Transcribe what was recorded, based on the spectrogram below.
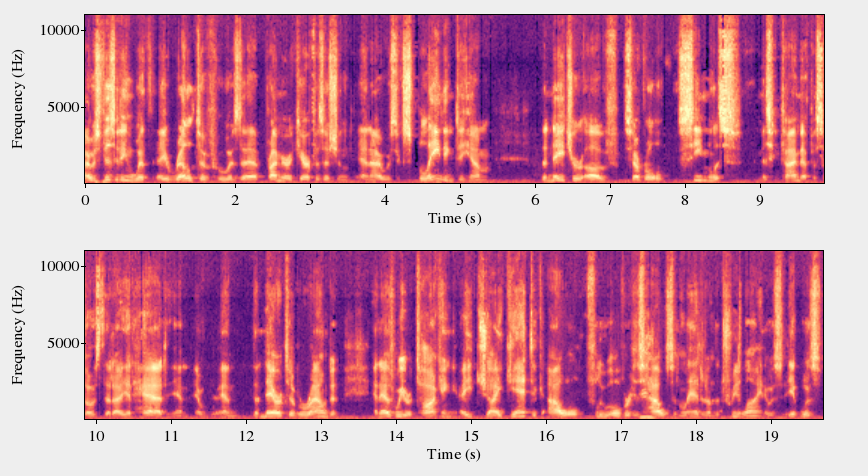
I was visiting with a relative who was a primary care physician, and I was explaining to him the nature of several seamless missing time episodes that I had had and, and, and the narrative around it. And as we were talking, a gigantic owl flew over his mm. house and landed on the tree line. It was it was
